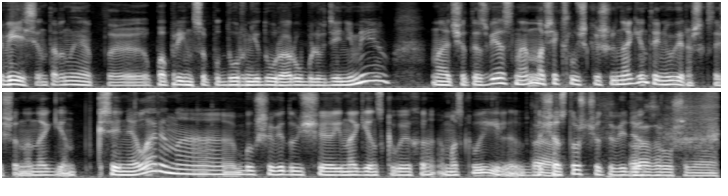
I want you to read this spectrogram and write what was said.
весь интернет э, по принципу «дур не дура, а рубль в день имею», значит, известная, ну, на всякий случай, конечно, иноагент, я не уверен, что, кстати, что она иноагент, Ксения Ларина, бывшая ведущая иноагентского эхо Москвы, или да, сейчас тоже что-то ведет. Разрушенная.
